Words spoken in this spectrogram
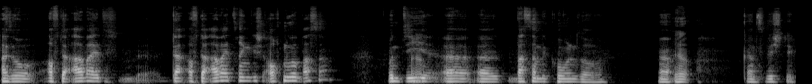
Also auf der Arbeit, da, auf der Arbeit trinke ich auch nur Wasser und die äh, äh, Wasser mit Kohlensäure. Ja, Ja. ganz wichtig.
